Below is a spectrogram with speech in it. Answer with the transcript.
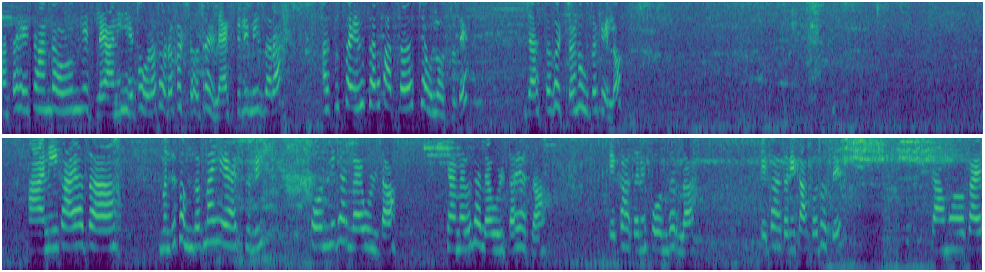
आता हे छान ढवळून घेतले आणि हे थोडं थोडं घट्ट होत राहिलं ॲक्च्युली मी जरा असं सैलसर पातळच ठेवलं होतं ते. जास्त घट्ट नव्हतं केलं. आणि काय आता? म्हणजे समजत नाही आहे ॲक्च्युली फोन मी धरला आहे उलटा. कॅमेरा झाला उलटा ह्याचा. एका हाताने फोन धरला. एका हाताने टाकत होते. त्यामुळं काय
